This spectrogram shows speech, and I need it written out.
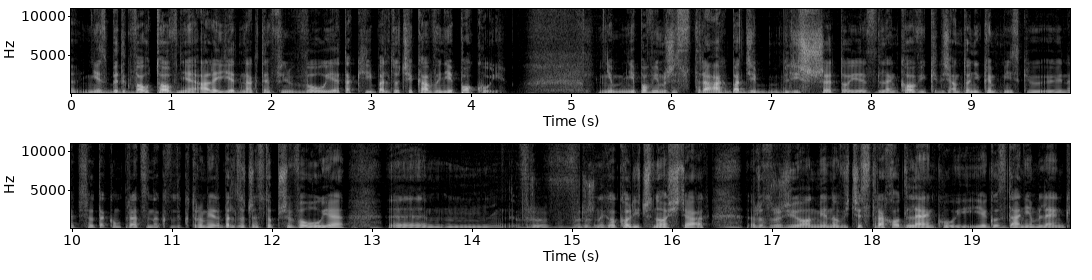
E, niezbyt gwałtownie, ale jednak ten film wywołuje taki bardzo ciekawy niepokój. Nie, nie powiem, że strach, bardziej bliższe to jest lękowi. Kiedyś Antoni Kępiński y, napisał taką pracę, na którą ja bardzo często przywołuję w, w różnych okolicznościach. Rozróżnił on mianowicie strach od lęku i jego zdaniem lęk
